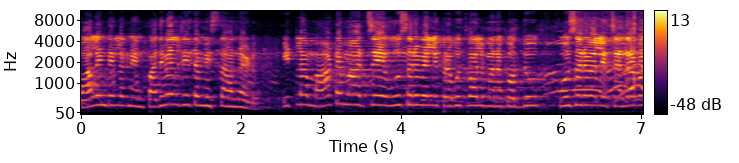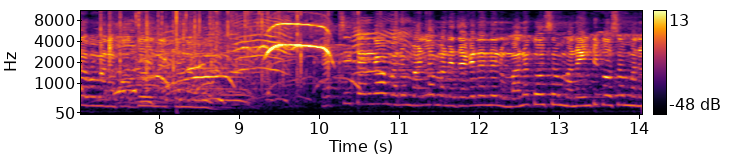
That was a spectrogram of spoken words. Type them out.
వాలంటీర్లకు నేను పదివేల జీతం ఇస్తా అన్నాడు. ఇట్లా మాట మార్చే ఊసరవెల్లి ప్రభుత్వాలు మనకొద్దు ఊసరవెల్లి చంద్రబాబు మనకొద్దు అని చెప్తున్నాము ఖచ్చితంగా మనం మళ్ళా మన జగనన్నను మన కోసం మన ఇంటి కోసం మన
